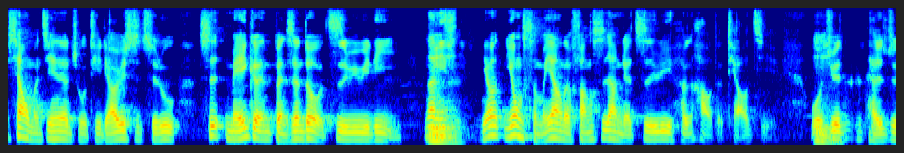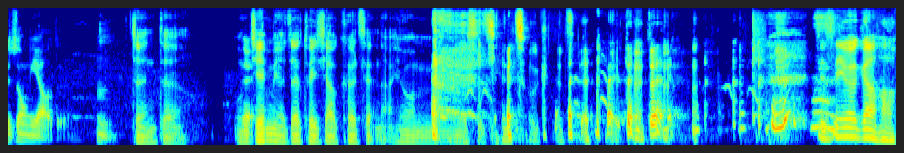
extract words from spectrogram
像我们今天的主题，疗愈师之路，是每一个人本身都有治愈力。那你、嗯、你要用什么样的方式让你的治愈力很好的调节？我觉得这才是最重要的。嗯，真的，我们今天没有在推销课程啊，因为我们没有时间做课程。对 对对，只是因为刚好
